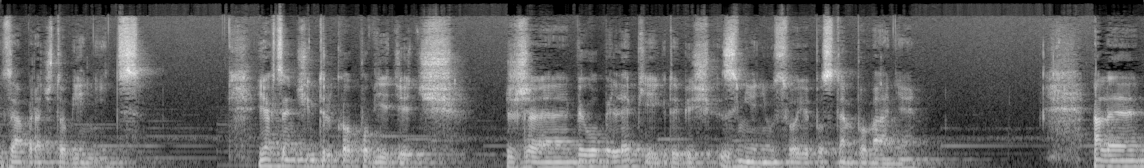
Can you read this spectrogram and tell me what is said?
zabrać Tobie nic. Ja chcę Ci tylko powiedzieć, że byłoby lepiej, gdybyś zmienił swoje postępowanie. Ale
